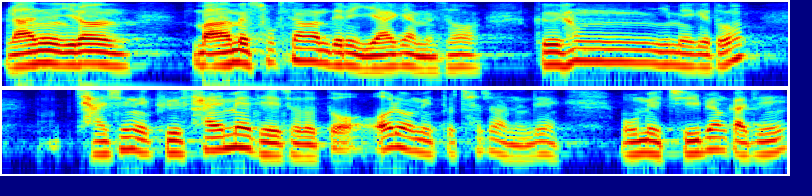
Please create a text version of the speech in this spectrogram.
라는 이런 마음의 속상함들을 이야기하면서 그 형님에게도 자신의 그 삶에 대해서도 또 어려움이 또 찾아왔는데 몸에 질병까지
